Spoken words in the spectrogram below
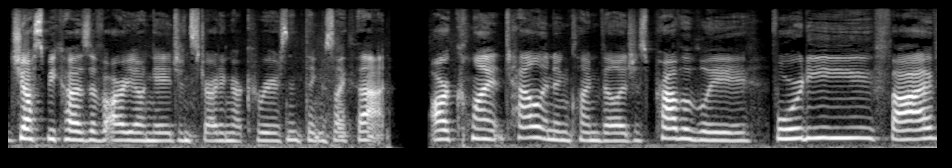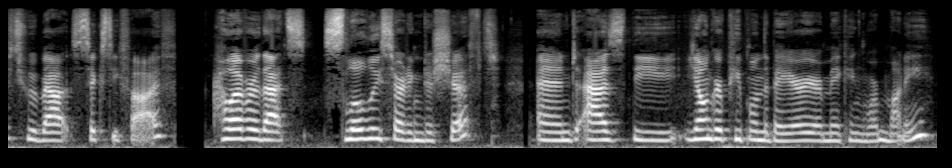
just because of our young age and starting our careers and things like that. Our clientele in Incline Village is probably 45 to about 65. However, that's slowly starting to shift. And as the younger people in the Bay Area are making more money,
